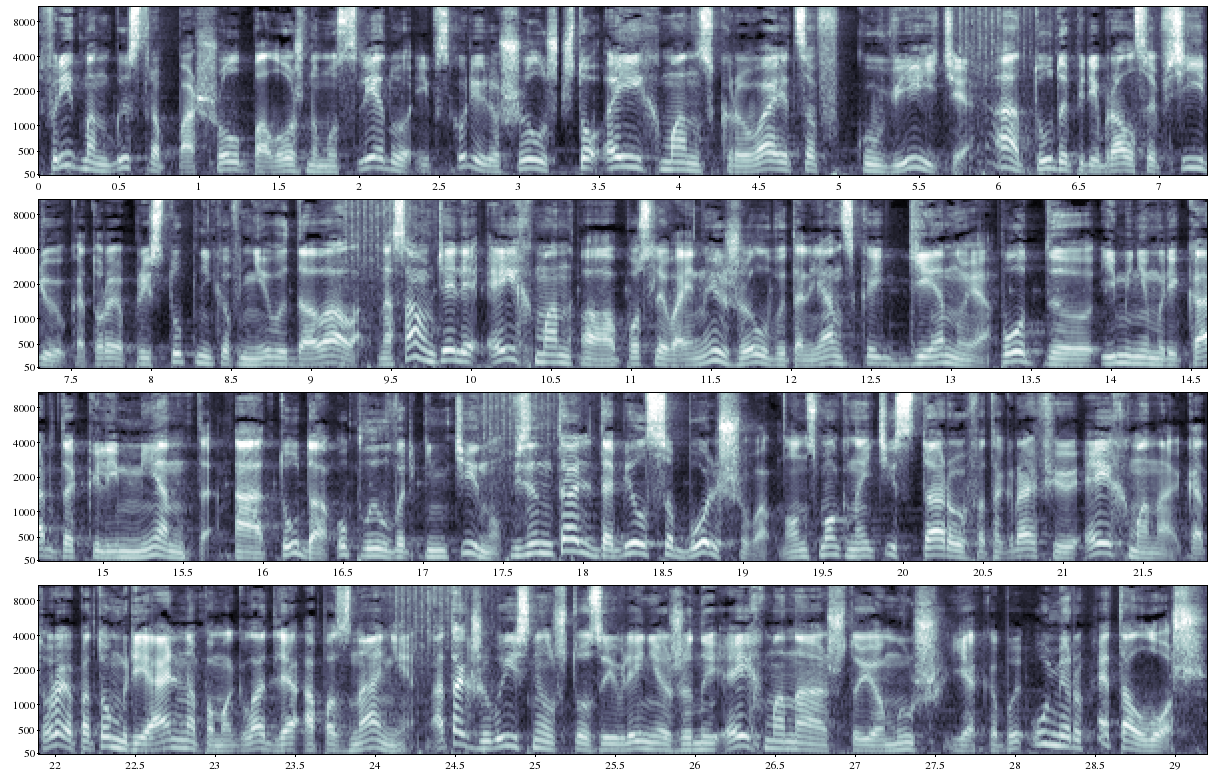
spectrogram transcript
Фридман быстро пошел по ложному следу и вскоре решил, что Эйхман скрывается в Кувейте, а оттуда перебрался в Сирию, которая преступников не выдавала. На самом деле Эйхман а, после войны войны жил в итальянской Генуе под э, именем Рикардо Климента, а оттуда уплыл в Аргентину. Визенталь добился большего. Он смог найти старую фотографию Эйхмана, которая потом реально помогла для опознания, а также выяснил, что заявление жены Эйхмана, что ее муж якобы умер, это ложь.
